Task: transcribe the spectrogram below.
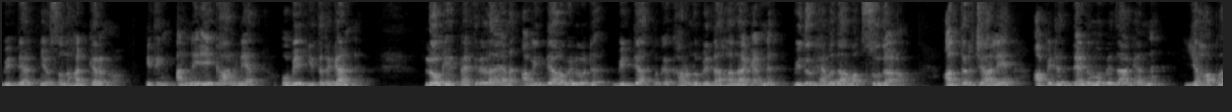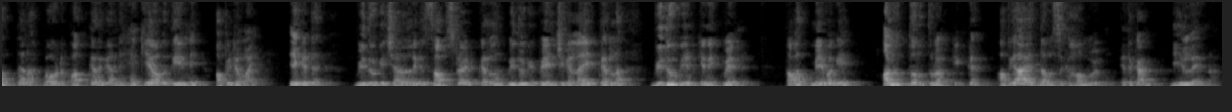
විද්‍යාඥයෝ සඳහන් කරනවා. ඉතින් අන්න ඒ කාරණයත් ඔබේ හිතට ගන්න. ලෝකේ පැතිරලා යන අවිද්‍යාව වෙනුවට විද්‍යාත්මක කරුණු බෙදා හදාගන්න විදු හැමදාමත් සූදානම්. අන්තර්ජාලය අපිට දැනුම බෙදාගන්න යහපත් තැනක් බවට පත් කරගන්න හැකියාව තියෙන්නේ අපිටමයි. ඒකට විදුගේ channel එක subscribe කරලා විදුගේ page එක like කරලා විදුවියන් කෙනෙක් වෙන්න. තවත් මේ වගේ අලුත් තොරතුරක් එක්ක අපි ආයෙත් දවසක හමු වෙමු. එතකන් ගිහිල්ලා එන්න.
